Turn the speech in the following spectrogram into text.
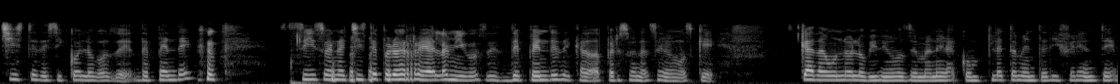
chiste de psicólogos de depende. sí, suena chiste, pero es real, amigos. depende de cada persona. Sabemos que cada uno lo vivimos de manera completamente diferente.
